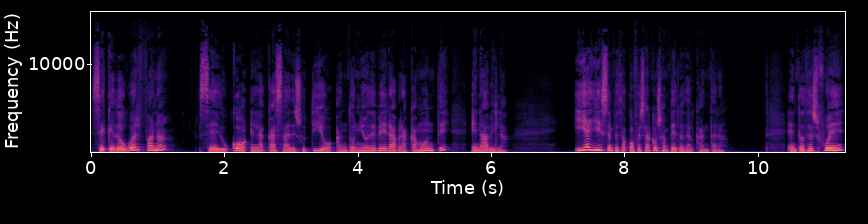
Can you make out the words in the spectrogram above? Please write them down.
se quedó huérfana, se educó en la casa de su tío Antonio de Vera Bracamonte en Ávila y allí se empezó a confesar con San Pedro de Alcántara. Entonces fue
